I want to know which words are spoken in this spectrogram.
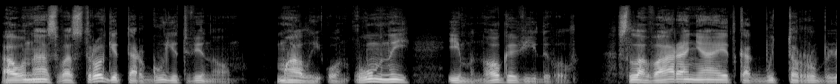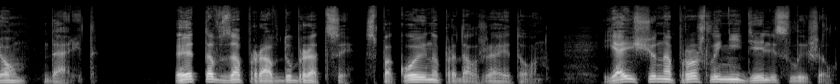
а у нас в Остроге торгует вином. Малый он умный и много видывал. Слова роняет, как будто рублем дарит. «Это взаправду, братцы», — спокойно продолжает он я еще на прошлой неделе слышал.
